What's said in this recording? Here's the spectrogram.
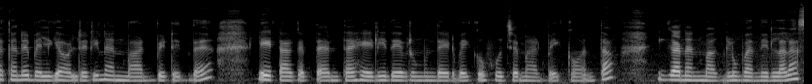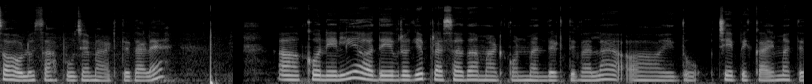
ಯಾಕಂದರೆ ಬೆಳಿಗ್ಗೆ ಆಲ್ರೆಡಿ ನಾನು ಮಾಡಿಬಿಟ್ಟಿದ್ದೆ. ಲೇಟ್ ಆಗುತ್ತೆ ಅಂತ ಹೇಳಿ ದೇವ್ರ ಮುಂದೆ ಇಡಬೇಕು, ಪೂಜೆ ಮಾಡಬೇಕು ಅಂತ. ಈಗ ನನ್ನ ಮಗಳು ಬಂದಿಲ್ಲಲ್ಲ ಸೊ ಅವಳು ಸಹ ಪೂಜೆ ಮಾಡ್ತಿದ್ದಾಳೆ. ಕೊನೆಯಲ್ಲಿ ದೇವರಿಗೆ ಪ್ರಸಾದ ಮಾಡ್ಕೊಂಡು ಬಂದಿರ್ತೀವಲ್ಲ ಇದು ಚೇಪೆಕಾಯಿ ಮತ್ತು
